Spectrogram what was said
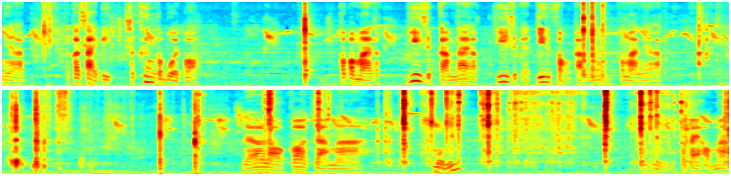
เนี่ยครับ แล้วก็ใส่ไปอีกสักครึ่งกระบวยพอ ก็ประมาณสักยี่สิบกรัมได้ครับยี่สิบเอ็ดยี่สิบสองกรัมเนี่ยประมาณนี้นะครับ แล้วเราก็จะมาหมุนอื้อหือกาแฟหอมมาก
